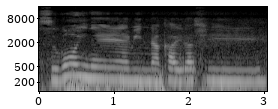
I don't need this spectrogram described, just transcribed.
すごいね、みんな買い出し。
